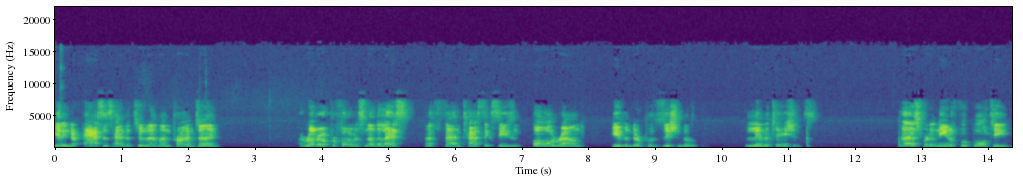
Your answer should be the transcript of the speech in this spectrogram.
getting their asses handed to them on prime time. A runner-up performance nonetheless, and a fantastic season all round, given their positional limitations. As for the Nina football team,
